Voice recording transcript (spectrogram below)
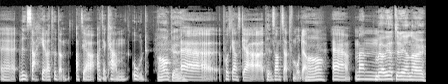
eh, visa hela tiden. Att jag, att jag kan ord. Ja, okej. Eh, på ett ganska pinsamt sätt förmodligen. Ja. Eh, men Men jag vet hur det är när,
